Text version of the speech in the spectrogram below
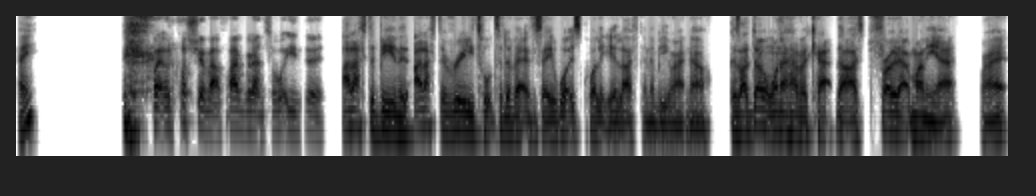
Hey? Eh? but it would cost you about five grand. So what are you doing? I'd have to be in. The, I'd have to really talk to the vet and say, what is quality of life going to be right now? Because I don't want to have a cat that I throw that money at, right?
